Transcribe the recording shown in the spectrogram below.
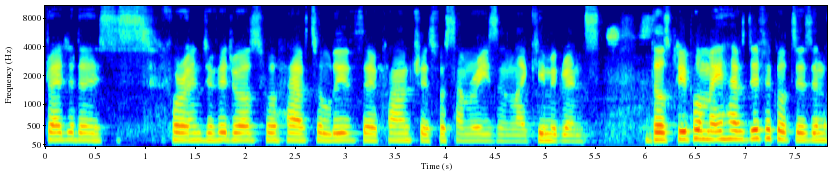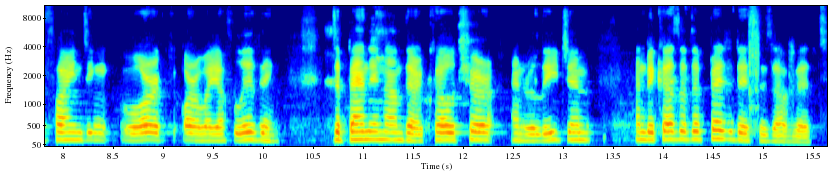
prejudice for individuals who have to leave their countries for some reason, like immigrants. Those people may have difficulties in finding work or a way of living, depending on their culture and religion, and because of the prejudices of it.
